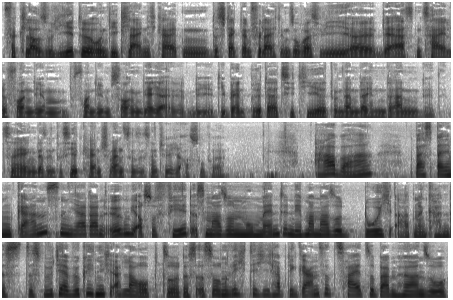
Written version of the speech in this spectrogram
Verklausulierte und die Kleinigkeiten, das steckt dann vielleicht in sowas wie äh, der ersten Zeile von dem, von dem Song, der ja äh, die, die Band Britta zitiert und dann da hinten dran zu hängen, das interessiert keinen Schwanz, das ist natürlich auch super. Aber was bei dem Ganzen ja dann irgendwie auch so fehlt, ist mal so ein Moment, in dem man mal so durchatmen kann. Das, das wird ja wirklich nicht erlaubt. So, das ist so ein richtig. Ich habe die ganze Zeit so beim Hören so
